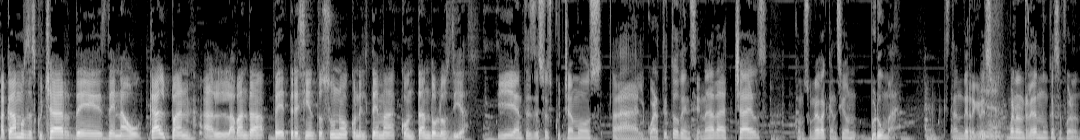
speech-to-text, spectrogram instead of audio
Acabamos de escuchar desde Naucalpan a la banda B301 con el tema Contando los días. Y antes de eso escuchamos al cuarteto de Ensenada Childs con su nueva canción Bruma. Están de regreso. Bueno, en realidad nunca se fueron,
